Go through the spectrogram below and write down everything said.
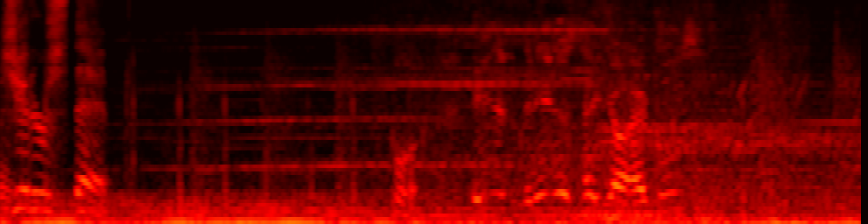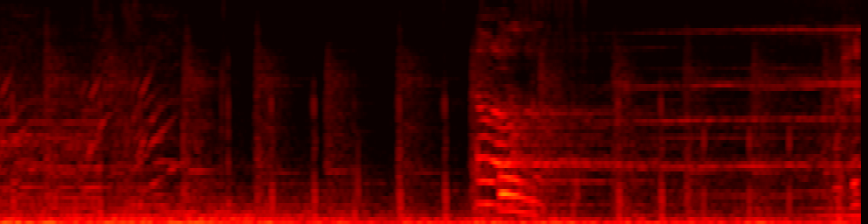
jitter step. He just, did he just take your ankles? Hello. Hit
